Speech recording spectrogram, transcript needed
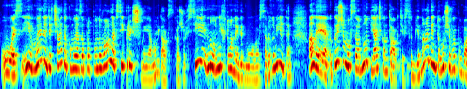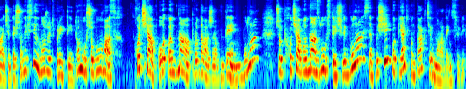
Ось, і в мене дівчата, кому я запропонувала, всі прийшли, я вам так скажу. Всі, ну ніхто не відмовився, розумієте? Але пишемо все одно 5 контактів собі на день, тому що ви побачите, що не всі зможуть прийти. Тому щоб у вас хоча б одна продажа в день була, щоб хоча б одна зустріч відбулася, пишіть по 5 контактів на день собі.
